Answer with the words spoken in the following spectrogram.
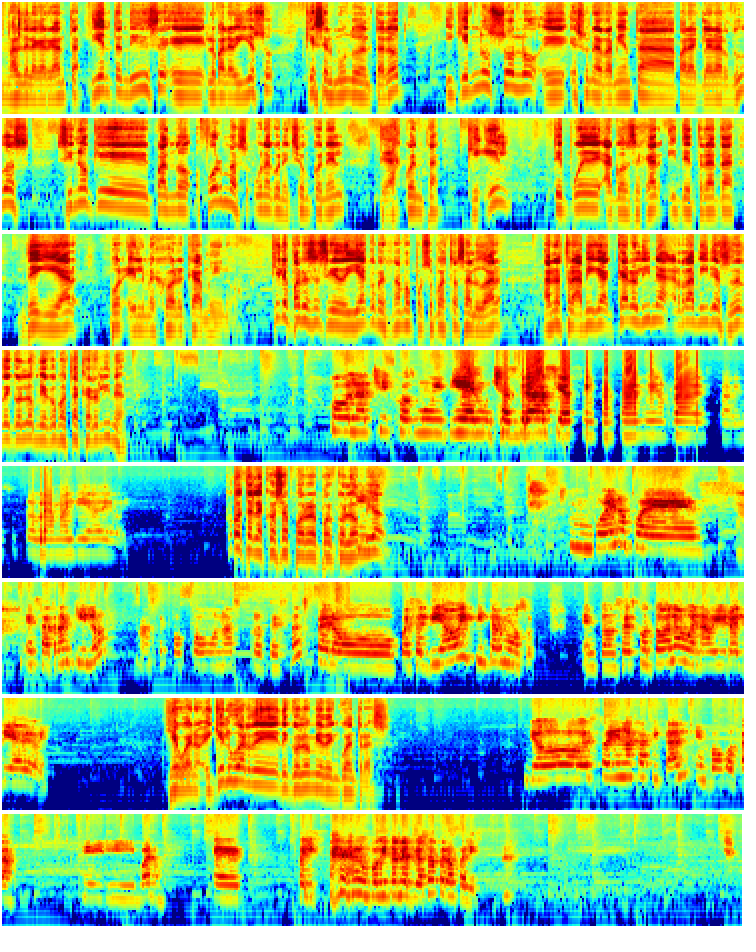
mal de la garganta, y entendí, dice, eh, lo maravilloso que es el mundo del tarot y que no solo eh, es una herramienta para aclarar dudas, sino que cuando formas una conexión con él, te das cuenta que él te puede aconsejar y te trata de guiar por el mejor camino. ¿Qué les parece si de ya comenzamos, por supuesto, a saludar a nuestra amiga Carolina Ramírez desde Colombia? ¿Cómo estás, Carolina? Hola chicos, muy bien, muchas gracias. Encantada y muy honrada de estar en su programa el día de hoy. ¿Cómo están las cosas por, por Colombia? Bueno, pues está tranquilo. Hace poco unas protestas, pero pues el día hoy pinta hermoso. Entonces, con toda la buena vibra el día de hoy. Qué bueno. ¿En qué lugar de, Colombia te encuentras? Yo estoy en la capital, en Bogotá. Y bueno, eh, feliz, un poquito nerviosa, pero feliz.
